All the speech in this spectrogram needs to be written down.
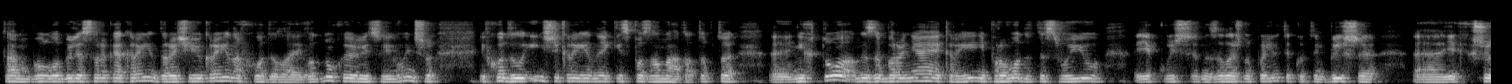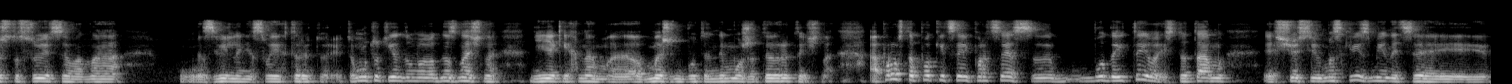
Там було біля 40 країн. До речі, і Україна входила і в одну коаліцію, і в іншу, і входили інші країни, які поза НАТО. Тобто е, ніхто не забороняє країні проводити свою якусь незалежну політику, тим більше, е, якщо стосується вона звільнення своїх територій. Тому тут, я думаю, однозначно ніяких нам е, обмежень бути не може теоретично. А просто поки цей процес е, буде йти, ось, то там е, щось і в Москві зміниться, і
